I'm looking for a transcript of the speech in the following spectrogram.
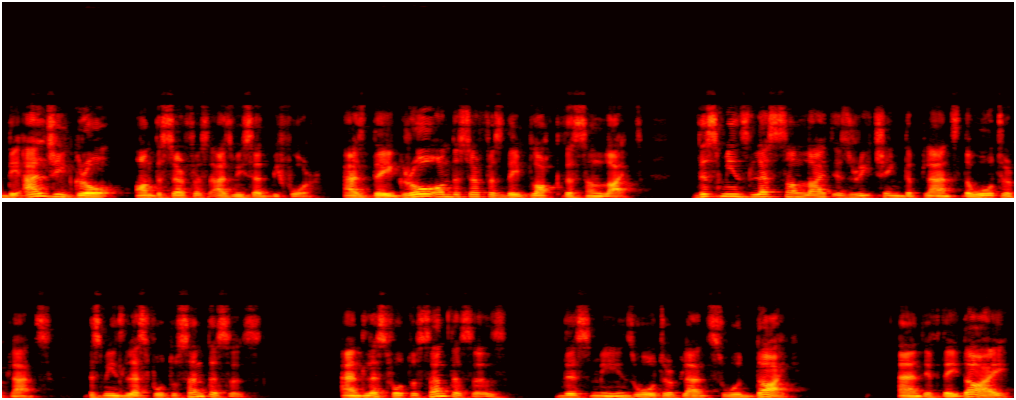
The algae grow on the surface as we said before. As they grow on the surface, they block the sunlight. This means less sunlight is reaching the plants, the water plants. This means less photosynthesis. And less photosynthesis, this means water plants would die. And if they die,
